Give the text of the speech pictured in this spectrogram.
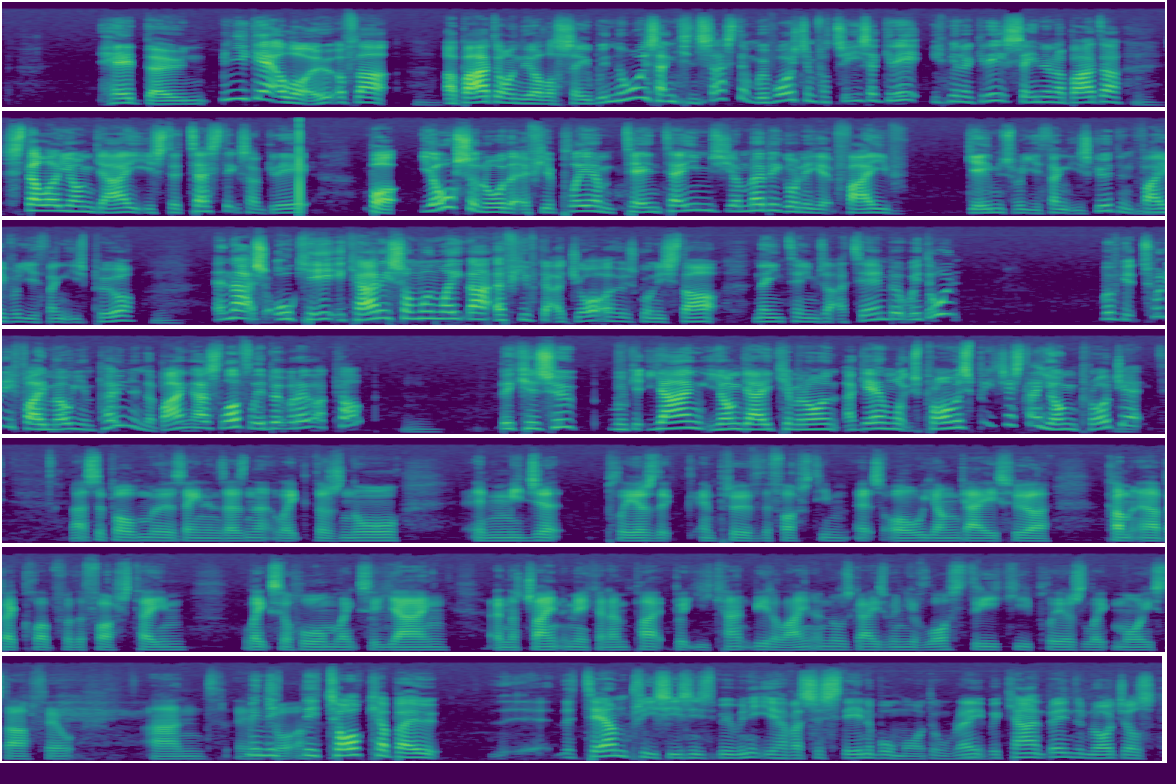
head down. When you get a lot out of that, mm. Abada on the other side, we know he's inconsistent. We've watched him for two. He's a great. He's been a great signing. Abada, mm. still a young guy. His statistics are great, but you also know that if you play him ten times, you're maybe going to get five games where you think he's good and mm. five where you think he's poor. Mm. And that's okay to carry someone like that if you've got a Jota who's going to start nine times out of ten. But we don't. We've got 25 million pound in the bank. That's lovely, but without a cup. Mm. Because who we've got Yang, young guy coming on again, looks promised, but just a young project. That's the problem with the signings, isn't it? Like there's no immediate players that improve the first team. It's all young guys who are coming to a big club for the first time, likes a Holm, likes a Yang, and they're trying to make an impact. But you can't be reliant on those guys when you've lost three key players like Mooy, Starfelt, and uh, I mean, they, they, talk about the term pre-season needs to be we need to have a sustainable model, right? We can't. Brendan Rodgers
